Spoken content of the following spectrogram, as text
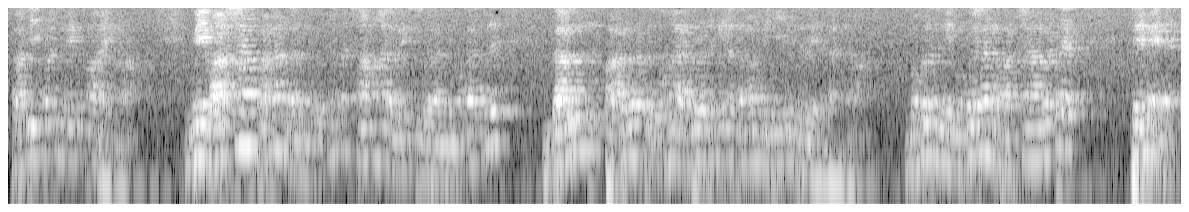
සතිය පස්සේ මේක පායනවා. මේ වර්ෂාව පටන් ගන්නකොටම සමහර මිනිස්සු කරන්නේ මොකද්ද? ගල් පර්වත ගුණ ඇතුළට කියලා තමයි ජීවිත දෙන්න ගන්නවා. මොකද මේ මොකද වර්ෂාවට තෙමෙන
